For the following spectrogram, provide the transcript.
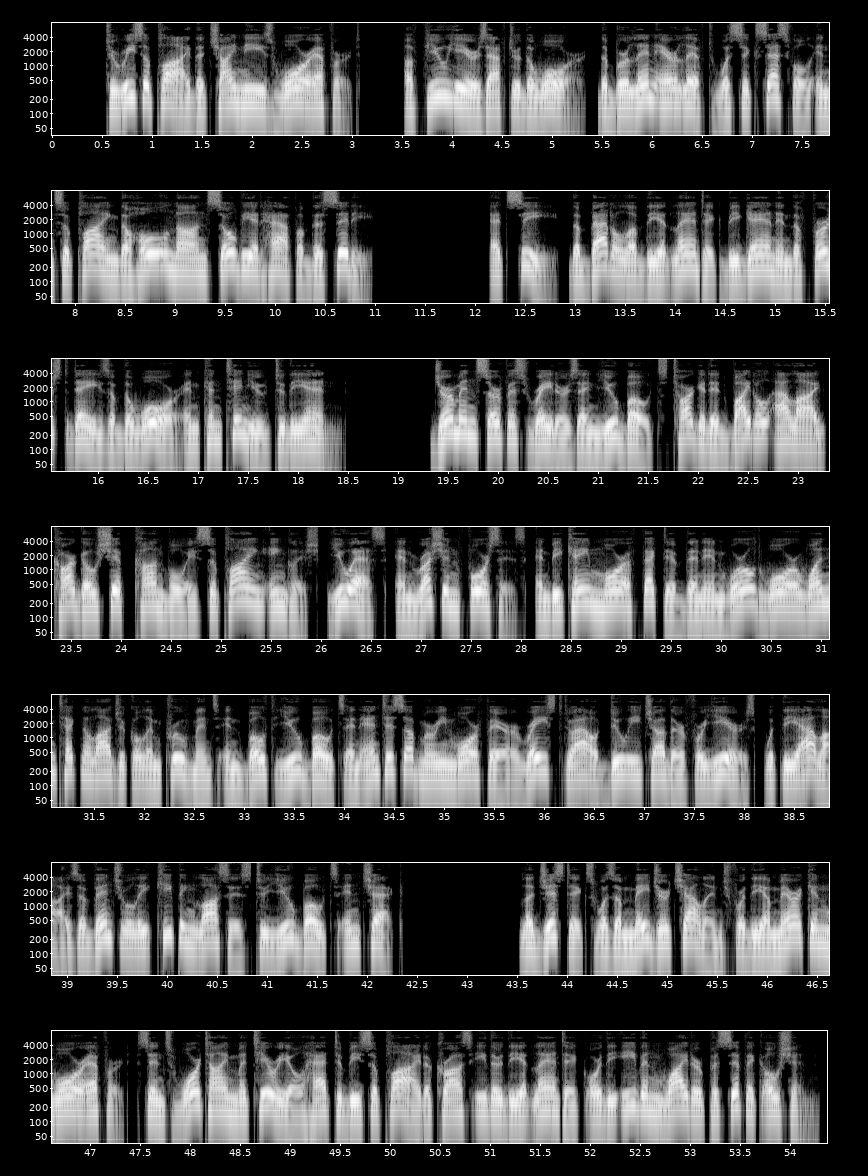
to resupply the Chinese war effort. A few years after the war, the Berlin airlift was successful in supplying the whole non-Soviet half of the city, at sea, the Battle of the Atlantic began in the first days of the war and continued to the end. German surface raiders and U-boats targeted vital Allied cargo ship convoys supplying English, U.S., and Russian forces, and became more effective than in World War I. Technological improvements in both U-boats and anti-submarine warfare raced to outdo each other for years, with the Allies eventually keeping losses to U-boats in check. Logistics was a major challenge for the American war effort, since wartime material had to be supplied across either the Atlantic or the even wider Pacific Ocean.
